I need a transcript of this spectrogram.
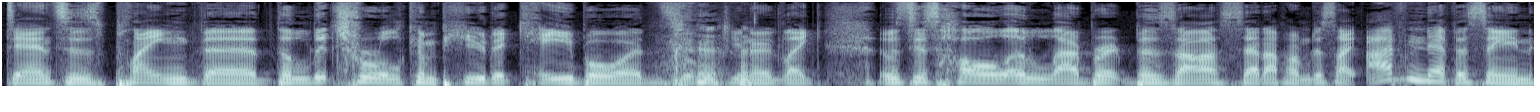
dancers playing the the literal computer keyboards, and you know, like it was this whole elaborate, bizarre setup. I'm just like, I've never seen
